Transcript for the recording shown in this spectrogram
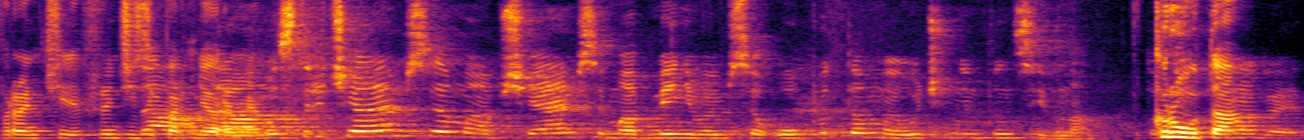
франчи- Да, франчайзи-партнерами? да, мы встречаемся, мы общаемся, мы обмениваемся опытом и очень интенсивно. Круто. помогает.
